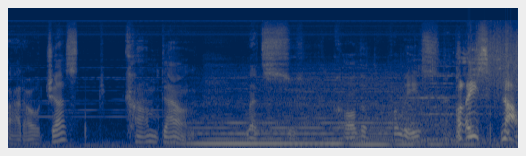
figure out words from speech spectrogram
Otto. Just calm down. Let's uh, call the police. Police? No.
